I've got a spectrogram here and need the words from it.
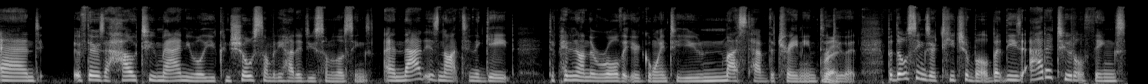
and if there's a how-to manual, you can show somebody how to do some of those things. And that is not to negate, depending on the role that you're going to, you must have the training to right. do it. But those things are teachable. But these attitudinal things,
